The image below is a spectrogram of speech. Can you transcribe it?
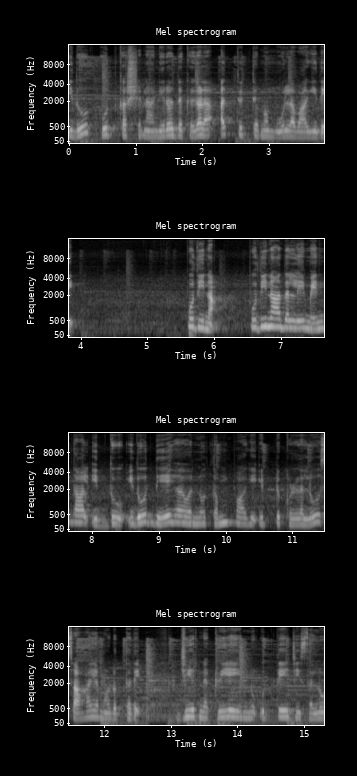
ಇದು ಉತ್ಕರ್ಷಣ ನಿರೋಧಕಗಳ ಅತ್ಯುತ್ತಮ ಮೂಲವಾಗಿದೆ. ಪುದೀನ ಪುದೀನಾದಲ್ಲಿ ಮೆಂಥಾಲ್ ಇದ್ದು, ಇದು ದೇಹವನ್ನು ತಂಪಾಗಿ ಇಟ್ಟುಕೊಳ್ಳಲು ಸಹಾಯ ಮಾಡುತ್ತದೆ. ಜೀರ್ಣಕ್ರಿಯೆಯನ್ನು ಉತ್ತೇಜಿಸಲು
